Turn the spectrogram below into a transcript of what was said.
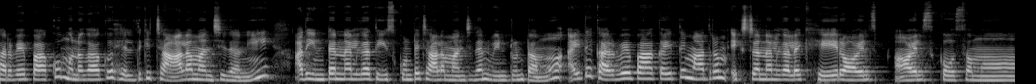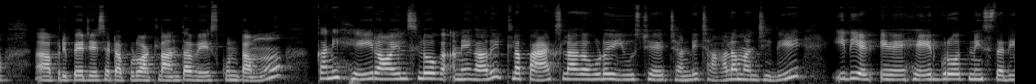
కరివేపాకు మునగాకు హెల్త్కి చాలా మంచిదని. అది ఇంటర్నల్గా తీసుకుంటే చాలా మంచిదని వింటుంటాము. అయితే కరివేపాకు అయితే మాత్రం ఎక్స్టర్నల్గా లైక్ హెయిర్ ఆయిల్స్ ఆయిల్స్ కోసము ప్రిపేర్ చేసేటప్పుడు అట్లా అంతా వేసుకుంటాము. కానీ హెయిర్ ఆయిల్స్లో అనే కాదు ఇట్లా ప్యాక్స్ లాగా కూడా యూస్ చేయొచ్చండి. చాలా మంచిది. ఇది హెయిర్ గ్రోత్ని ఇస్తుంది.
